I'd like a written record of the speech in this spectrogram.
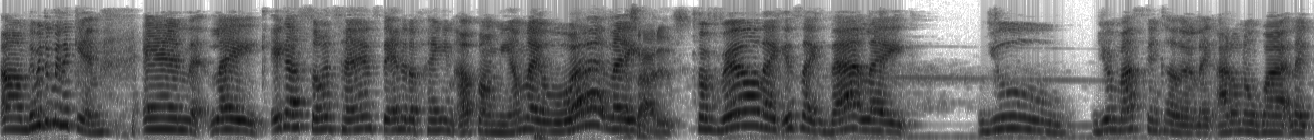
um, they were Dominican, and like it got so intense, they ended up hanging up on me. I'm like, what? Like, That's how it is. for real? Like it's like that. Like you, you're my skin color. Like I don't know why. Like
